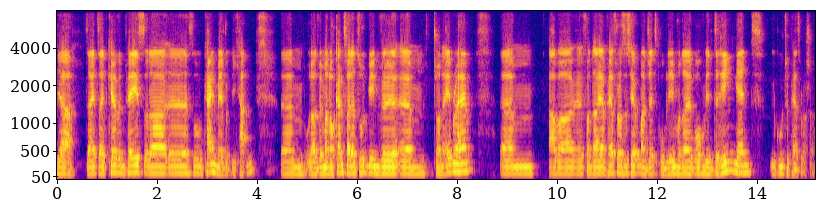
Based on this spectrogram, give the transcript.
ja, seit, seit Calvin Pace oder äh, so keinen mehr wirklich hatten. Ähm, oder wenn man noch ganz weiter zurückgehen will, ähm, John Abraham. Ähm, aber äh, von daher, Pass Rush ist ja immer Jets Problem. Von daher brauchen wir dringend gute Pass Rusher.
